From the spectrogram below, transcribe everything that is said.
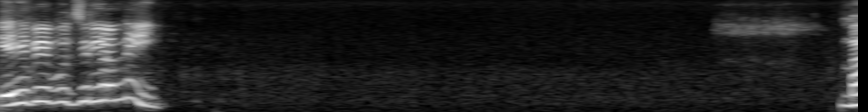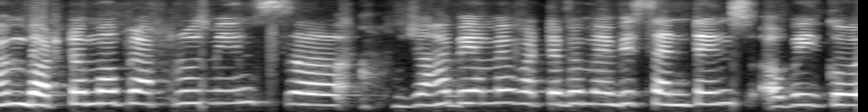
କେହି ବି ବୁଝିଲନି ma'am bottom up approach means जहाँ भी हमें whatever may be sentence we go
